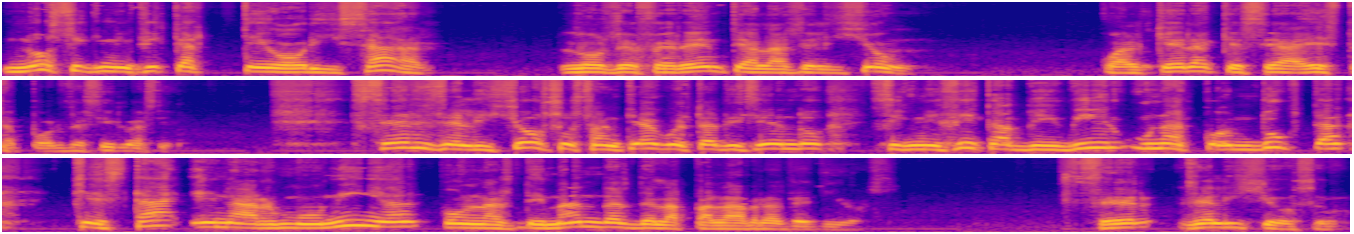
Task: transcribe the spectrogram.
no significa teorizar lo referente a la religión, cualquiera que sea esta, por decirlo así. Ser religioso, Santiago está diciendo, significa vivir una conducta que está en armonía con las demandas de la palabra de Dios. Ser religioso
